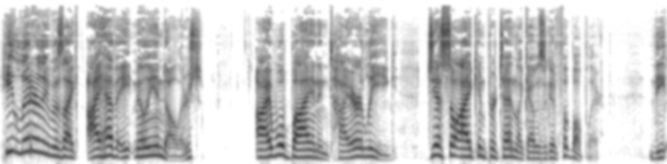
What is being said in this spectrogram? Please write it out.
He literally was like, I have $8 million. I will buy an entire league just so I can pretend like I was a good football player. The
